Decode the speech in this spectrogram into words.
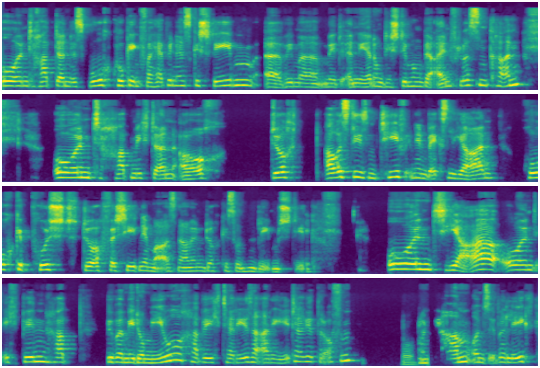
und habe dann das Buch Cooking for Happiness geschrieben, äh, wie man mit Ernährung die Stimmung beeinflussen kann und habe mich dann auch durch aus diesem Tief in den Wechseljahren hochgepusht durch verschiedene Maßnahmen, durch gesunden Lebensstil. Und ja, und ich bin, habe über Medomio habe ich Teresa Arieta getroffen und wir haben uns überlegt,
